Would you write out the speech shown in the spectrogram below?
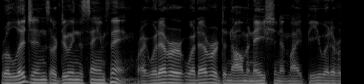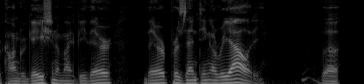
religions are doing the same thing, right? Whatever whatever denomination it might be, whatever congregation it might be, they're they're presenting a reality. The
